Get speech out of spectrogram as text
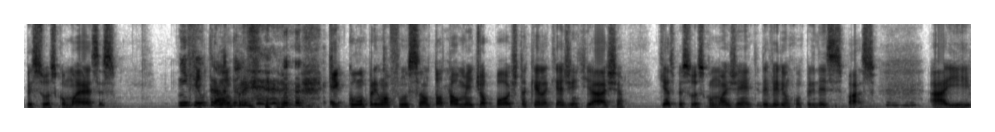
pessoas como essas infiltradas que cumprem, que cumprem uma função totalmente oposta àquela que a gente acha que as pessoas como a gente deveriam cumprir nesse espaço. Uhum. Aí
